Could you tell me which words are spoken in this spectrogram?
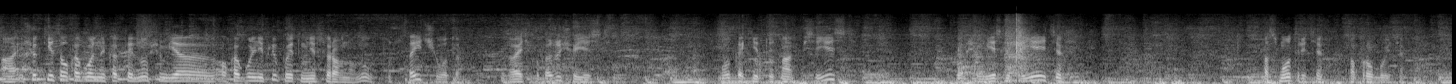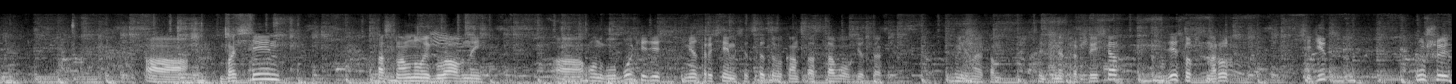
А, еще какие-то алкогольные коктейли. Ну, в общем, я алкоголь не пью, поэтому мне все равно. Ну, тут стоит чего-то. Давайте покажу, что есть. Вот какие тут надписи есть. В общем, если приедете, посмотрите, попробуйте. А, бассейн основной, главный. А, он глубокий здесь, метра семьдесят с этого конца, с того где-то, ну не знаю, там сантиметров 60. Здесь, собственно, народ сидит, кушает,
